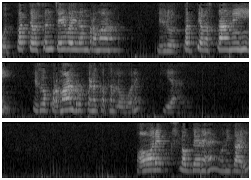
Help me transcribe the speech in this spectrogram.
उत्पत्ति अवस्था इदम प्रमाण इसलिए उत्पत्ति अवस्था में ही इसको प्रमाण रूपेण कथन लोगों ने किया है। और एक श्लोक दे रहे हैं, उन्हीं का ही।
